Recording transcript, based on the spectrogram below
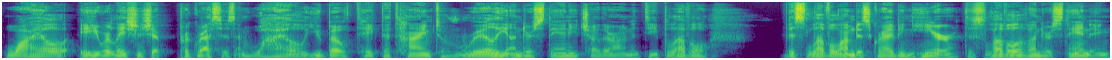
while a relationship progresses and while you both take the time to really understand each other on a deep level, this level I'm describing here, this level of understanding,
